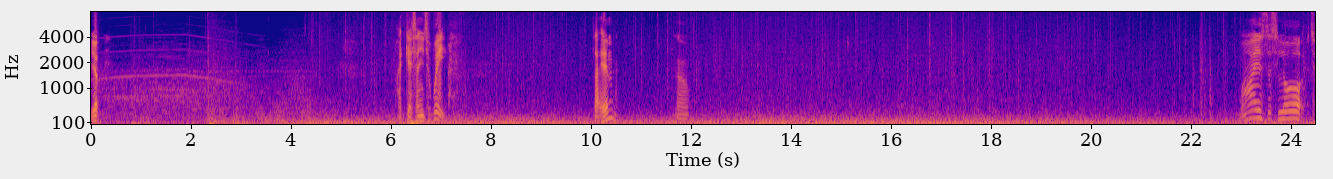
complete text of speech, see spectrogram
Yep. I guess I need to wait. That him? No. Why is this locked?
